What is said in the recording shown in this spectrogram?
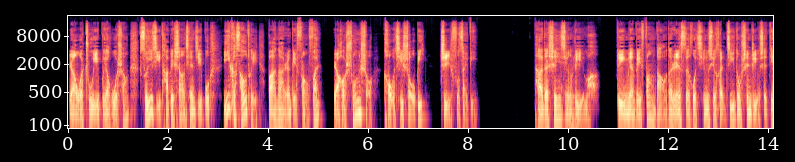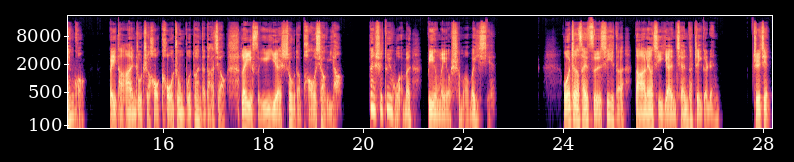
让我注意不要误伤。随即他便上前几步，一个扫腿把那人给放翻，然后双手扣其手臂，制服在地。他的身形利落，对面被放倒的人似乎情绪很激动，甚至有些癫狂。被他按住之后，口中不断的大叫，类似于野兽的咆哮一样。但是对我们并没有什么威胁。我这才仔细的打量起眼前的这个人，只见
